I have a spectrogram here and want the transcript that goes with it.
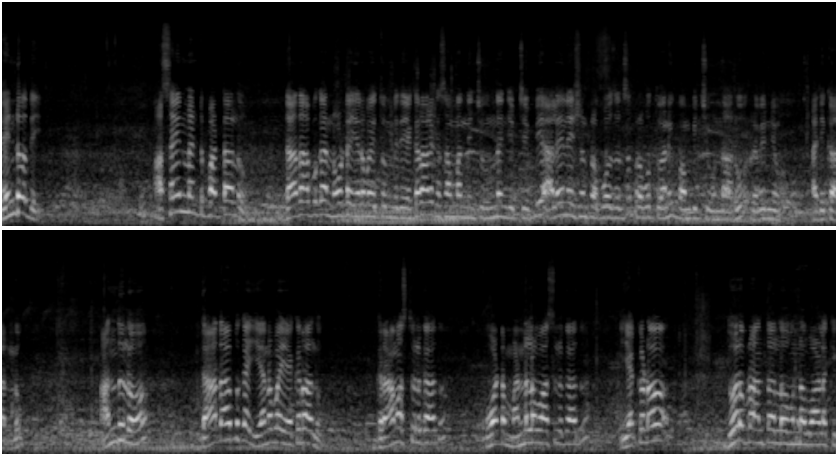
రెండోది అసైన్మెంట్ పట్టాలు దాదాపుగా నూట ఇరవై తొమ్మిది ఎకరాలకు సంబంధించి ఉందని చెప్పి చెప్పి అలైనేషన్ ప్రపోజల్స్ ప్రభుత్వానికి పంపించి ఉన్నారు రెవెన్యూ అధికారులు. అందులో దాదాపుగా ఎనభై ఎకరాలు గ్రామస్తులు కాదు కోట మండల వాసులు కాదు ఎక్కడో దూర ప్రాంతాల్లో ఉన్న వాళ్ళకి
